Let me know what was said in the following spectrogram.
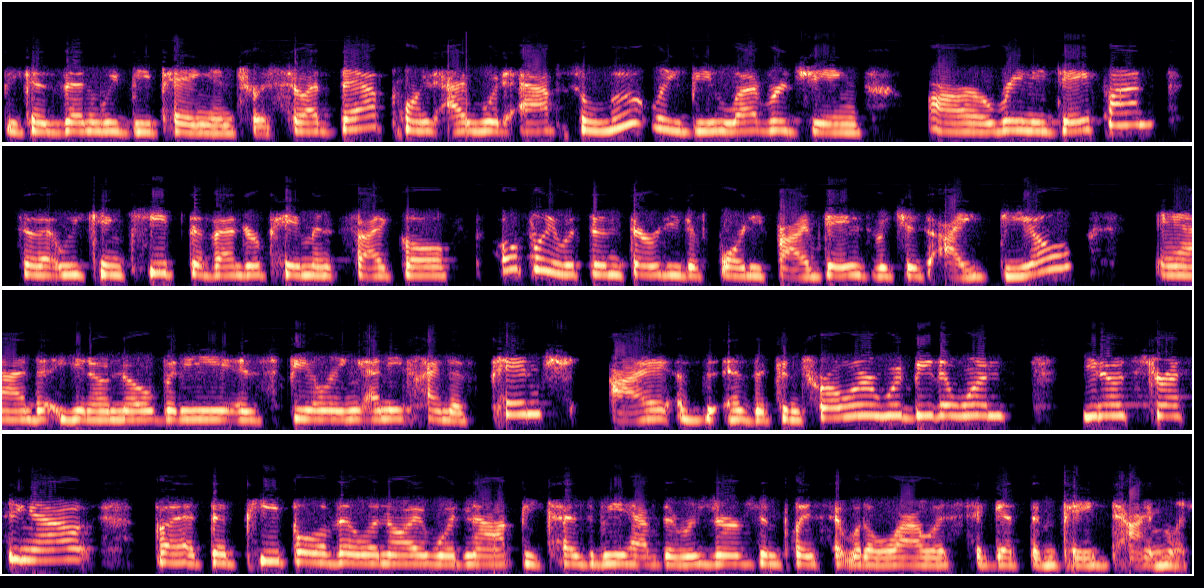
because then we'd be paying interest. So at that point, I would absolutely be leveraging our rainy day fund so that we can keep the vendor payment cycle hopefully within 30 to 45 days, which is ideal and you know nobody is feeling any kind of pinch. I as a comptroller would be the one you know stressing out. But the people of illinois would not because we have the reserves in place that would allow us to get them paid timely.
